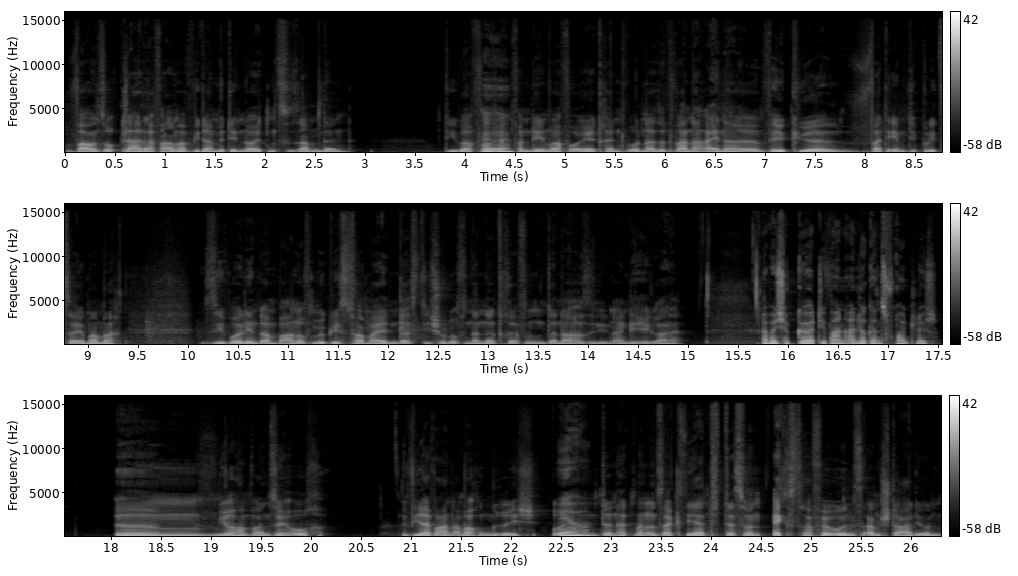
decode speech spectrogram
war uns auch klar, da fahren wir wieder mit den Leuten zusammen dann. Die war vorher, Mhm. von denen wir vorher getrennt wurden. Also das war eine reine äh, Willkür, was eben die Polizei immer macht. Sie wollen eben am Bahnhof möglichst vermeiden, dass die schon aufeinandertreffen. Danach ist es ihnen eigentlich egal. Aber ich habe gehört, die waren alle ganz freundlich. Ähm, ja, waren sie ja auch. Wir waren aber hungrig und Ja. dann hat man uns erklärt, dass man extra für uns am Stadion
